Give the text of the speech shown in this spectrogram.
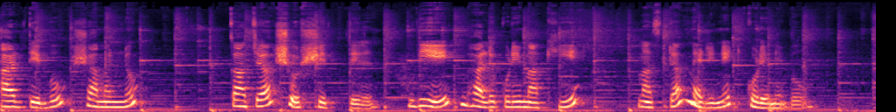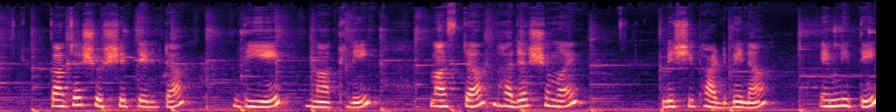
আর দেব সামান্য কাঁচা সর্ষের তেল দিয়ে ভালো করে মাখিয়ে মাছটা ম্যারিনেট করে নেব। কাঁচা সর্ষের তেলটা দিয়ে মাখলে মাছটা ভাজার সময় বেশি ফাটবে না। এমনিতে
